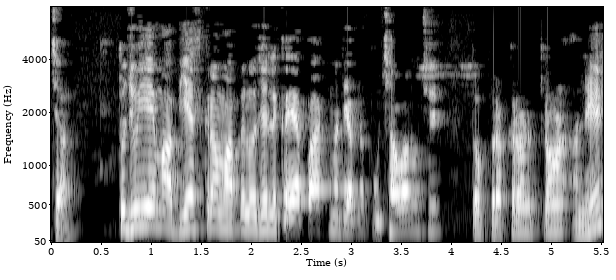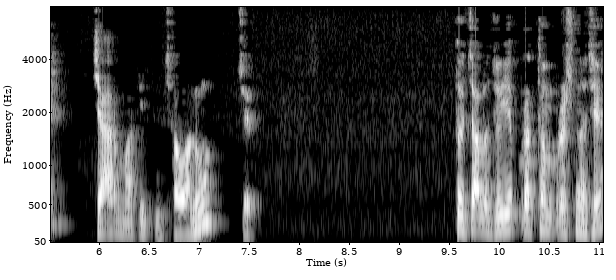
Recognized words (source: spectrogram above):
ચાલો. તો જોઈએ એમાં અભ્યાસક્રમ આપેલો છે એટલે કયા પાઠમાંથી આપણે પૂછાવાનું છે? તો પ્રકરણ ત્રણ અને ચારમાંથી પૂછાવાનું છે. તો ચાલો જોઈએ પ્રથમ પ્રશ્ન છે.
